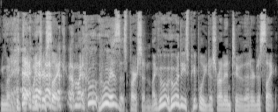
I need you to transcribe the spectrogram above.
You're going to hit that waitress. Like, I'm like, who who is this person? Like, who who are these people you just run into that are just like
